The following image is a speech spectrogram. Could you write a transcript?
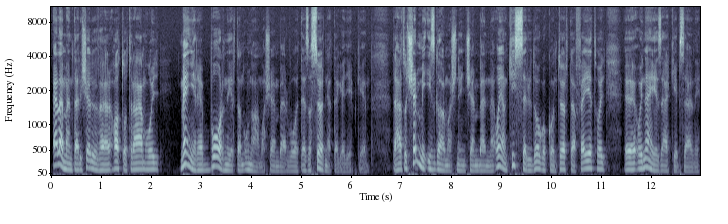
elementáris elővel hatott rám, hogy mennyire bornírtan unalmas ember volt ez a szörnyeteg egyébként. Tehát, hogy semmi izgalmas nincsen benne. Olyan kiszerű dolgokon törte a fejét, hogy, hogy nehéz elképzelni.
